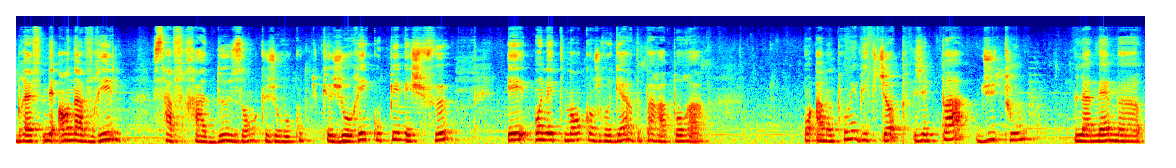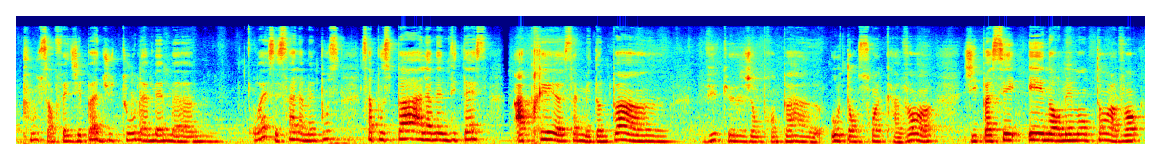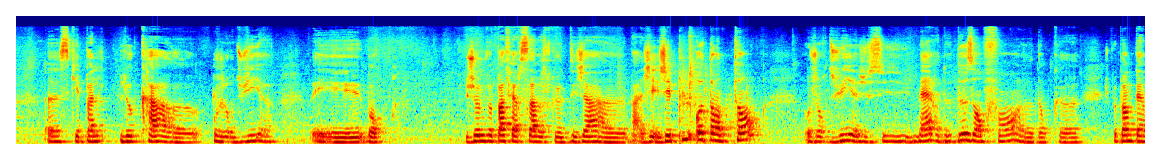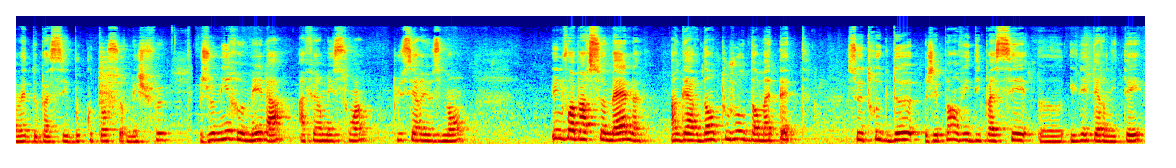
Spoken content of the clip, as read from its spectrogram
Bref, mais en avril, ça fera deux ans que j'aurai coupé mes cheveux. Et honnêtement, quand je regarde par rapport à, mon premier big job, j'ai pas du tout la même euh, pousse en fait. J'ai pas du tout la même. Euh, ouais, c'est ça, la même pousse. Ça pousse pas à la même vitesse. Après, euh, ça ne m'étonne pas. Hein vu que j'en prends pas autant soin qu'avant. Hein. J'y passais énormément de temps avant, ce qui n'est pas le cas euh, aujourd'hui. et bon, je ne veux pas faire ça parce que déjà, bah, j'ai plus autant de temps. Aujourd'hui, je suis mère de deux enfants, donc je ne peux pas me permettre de passer beaucoup de temps sur mes cheveux. Je m'y remets là à faire mes soins plus sérieusement, une fois par semaine, en gardant toujours dans ma tête ce truc de j'ai pas envie d'y passer euh, une éternité.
